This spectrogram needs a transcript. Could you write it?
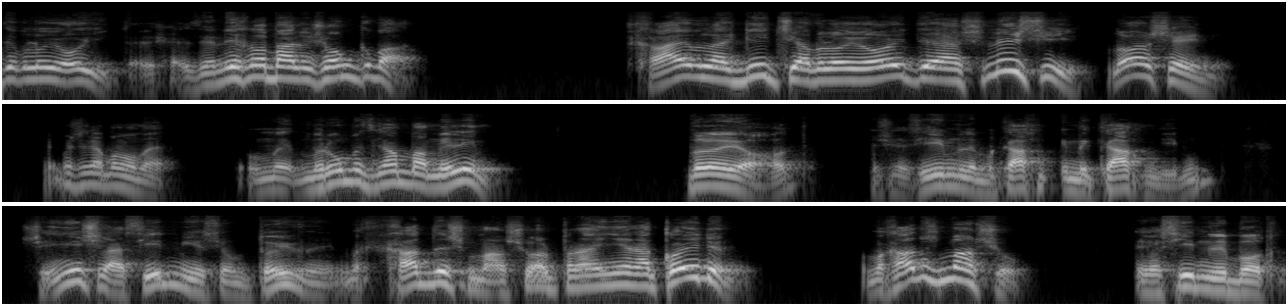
זה ולא יועיד? זה נכלל בלשון כבר. חייב להגיד שהוולא יועיד זה השלישי, לא השני. זה מה שהרמב"ם אומר. הוא מרומז גם במילים. ולא יועד, אם ייקח מילים, שעניין של עשית מיסום טוב, מחדש משהו על פני העניין הקודם. הוא מחדש משהו. עשינו לבוטל,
